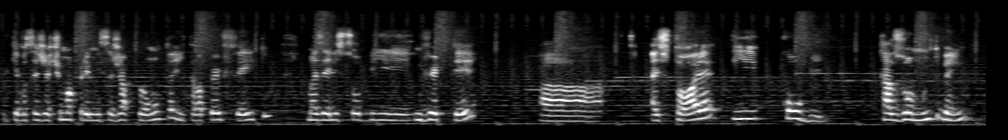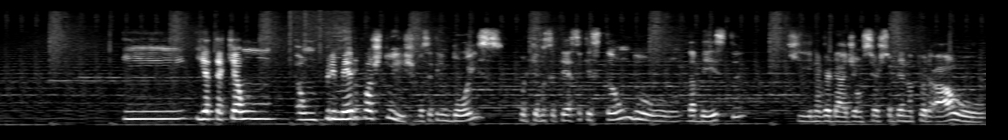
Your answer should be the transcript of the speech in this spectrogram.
porque você já tinha uma premissa já pronta e estava perfeito, mas ele soube inverter a, a história e coube, casou muito bem. E, e até que é um, é um primeiro plot twist. Você tem dois, porque você tem essa questão do, da besta, que na verdade é um ser sobrenatural, ou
